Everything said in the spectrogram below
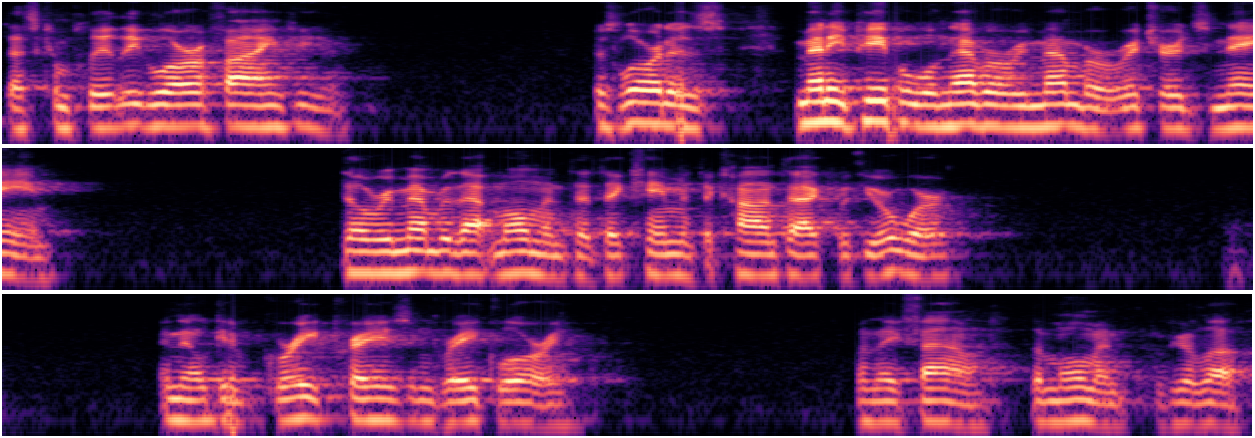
that's completely glorifying to you. Because, Lord, as many people will never remember Richard's name, they'll remember that moment that they came into contact with your word. And they'll give great praise and great glory when they found the moment of your love.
